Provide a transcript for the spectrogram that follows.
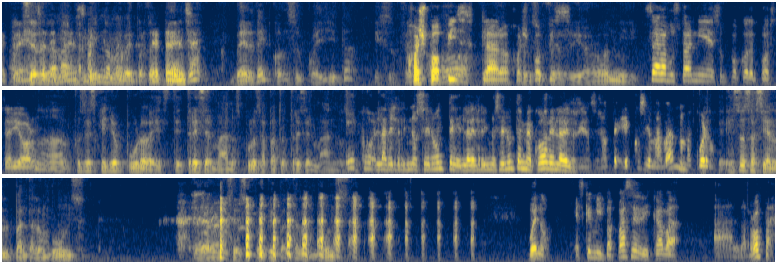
aunque trenza, sea de de dama, trenza. a mí no me va a importar. De trenza. Verde con su cuellito y su fer- Josh Popis, Oh, claro, Josh con su Popis. Ferrioni. Sara Bustani es un poco de posterior. No, pues es que yo puro, este, tres hermanos, puro zapato tres hermanos. Eco, la del rinoceronte, la del rinoceronte, me acuerdo de la del rinoceronte. ¿Eco se llamaba? No me acuerdo. Esos hacían el pantalón Boons. Llegaron a hacer su propio pantalón Boons. Bueno, es que mi papá se dedicaba a la ropa.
